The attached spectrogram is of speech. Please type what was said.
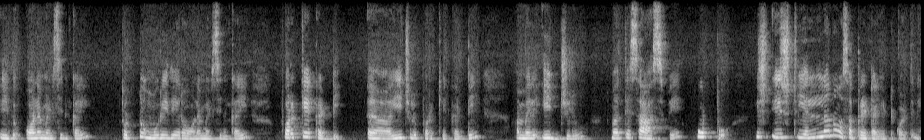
ಇದು ಒಣಮೆಣಸಿನ್ಕಾಯಿ, ತೊಟ್ಟು ಮುರಿದೇ ಇರೋ ಒಣಮೆಣಸಿನ್ಕಾಯಿ, ಪೊರಕೆ ಕಡ್ಡಿ ಈಜಲು ಪೊರಕೆ ಕಡ್ಡಿ, ಆಮೇಲೆ ಇಜ್ಜಲು ಮತ್ತು ಸಾಸಿವೆ, ಉಪ್ಪು, ಇಷ್ಟು ಇಷ್ಟು ಎಲ್ಲನೂ ಸಪ್ರೇಟಾಗಿ ಇಟ್ಕೊಳ್ತೀನಿ.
